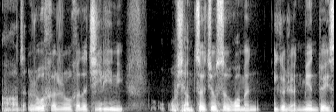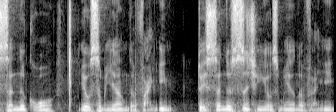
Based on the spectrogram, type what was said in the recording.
啊，如何如何的激励你。我想这就是我们一个人面对神的国有什么样的反应，对神的事情有什么样的反应。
